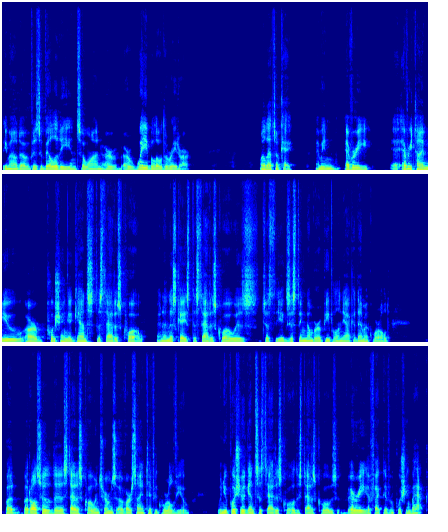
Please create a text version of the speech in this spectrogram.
the amount of visibility and so on are, are way below the radar. Well, that's okay. I mean, every every time you are pushing against the status quo, and in this case, the status quo is just the existing number of people in the academic world, but but also the status quo in terms of our scientific worldview. When you push against the status quo, the status quo is very effective in pushing back.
